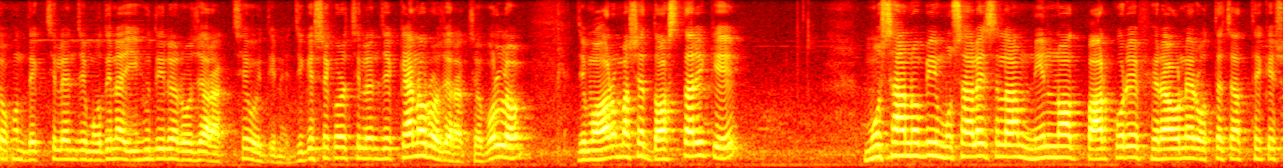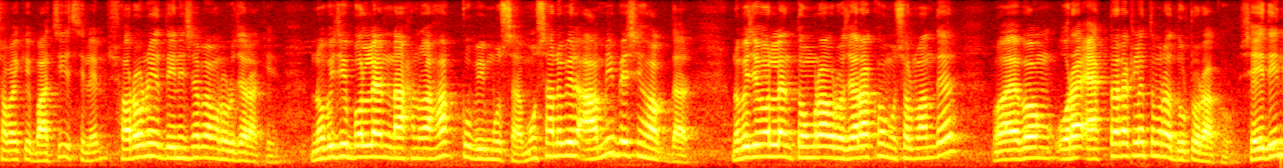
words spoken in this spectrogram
তখন দেখছিলেন যে মদিনায় ইহুদিরা রোজা রাখছে ওই দিনে। জিজ্ঞাসা করেছিলেন যে, কেন রোজা রাখছে? বলল যে, মহরম মাসের দশ তারিখে মুসানবী মুসা আলাইসাল্লাম নীল নদ পার করে ফেরাউনের অত্যাচার থেকে সবাইকে বাঁচিয়েছিলেন। স্মরণীয় দিন হিসাবে আমরা রোজা রাখি। নবীজি বললেন, নাহনু আহাক কবি মুসা। মুসা নবীর আমি বেশি হকদার। নবীজি বললেন, তোমরাও রোজা রাখো মুসলমানদের এবং ওরা একটা রাখলে তোমরা দুটো রাখো। সেই দিন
